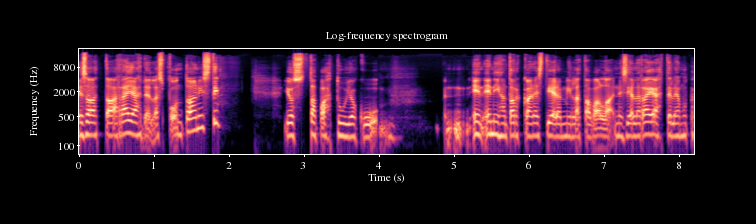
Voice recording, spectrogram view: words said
ne saattaa räjähdellä spontaanisti, jos tapahtuu joku en, en ihan tarkkaan edes tiedä, millä tavalla ne siellä räjähtelee, mutta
